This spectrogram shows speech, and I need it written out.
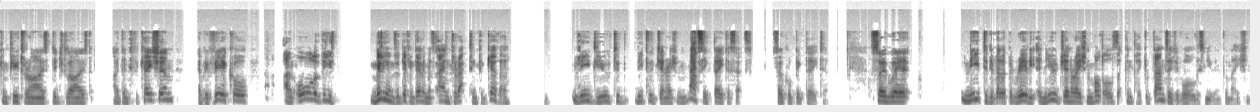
computerized, digitalized identification, every vehicle and all of these millions of different elements interacting together lead you to lead to the generation of massive data sets, so-called big data. So we need to develop really a new generation of models that can take advantage of all this new information.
